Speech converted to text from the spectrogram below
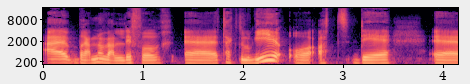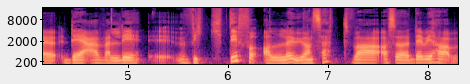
Jeg brenner veldig for eh, teknologi, og at det det er veldig eh, viktig for alle, uansett hva altså det Vi, har,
